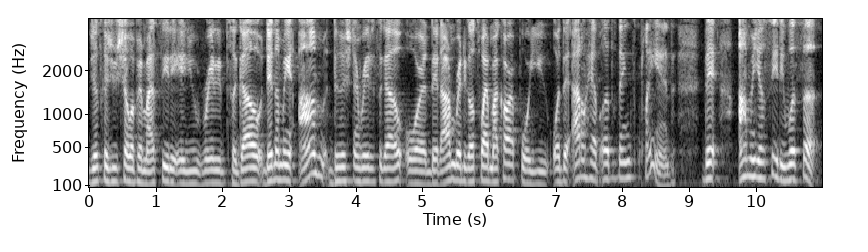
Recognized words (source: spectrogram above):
just because you show up in my city and you ready to go, that don't mean I'm dished and ready to go, or that I'm ready to go swipe my card for you, or that I don't have other things planned. That I'm in your city. What's up?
